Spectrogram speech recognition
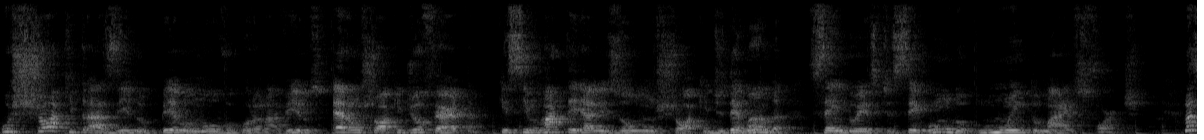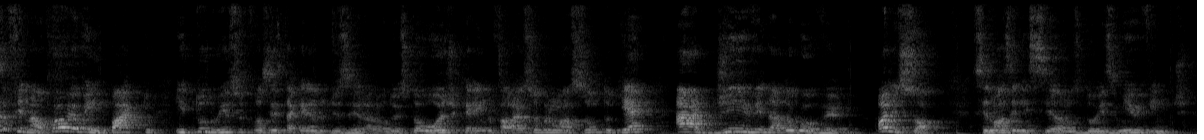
o choque trazido pelo novo coronavírus era um choque de oferta que se materializou num choque de demanda, sendo este segundo muito mais forte. Mas afinal, qual é o impacto e tudo isso que você está querendo dizer, Haroldo? Estou hoje querendo falar sobre um assunto que é a dívida do governo. Olha só, se nós iniciamos 2020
